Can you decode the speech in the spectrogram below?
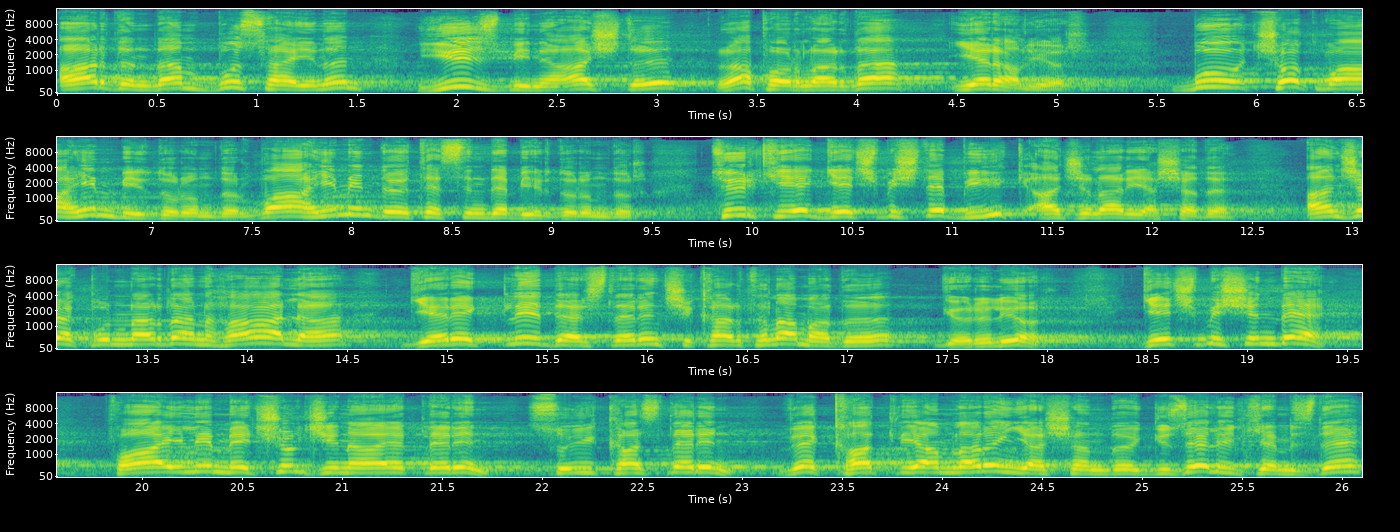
ardından bu sayının 100 bini aştığı raporlarda yer alıyor. Bu çok vahim bir durumdur. Vahimin de ötesinde bir durumdur. Türkiye geçmişte büyük acılar yaşadı. Ancak bunlardan hala gerekli derslerin çıkartılamadığı görülüyor. Geçmişinde faili meçhul cinayetlerin, suikastlerin ve katliamların yaşandığı güzel ülkemizde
